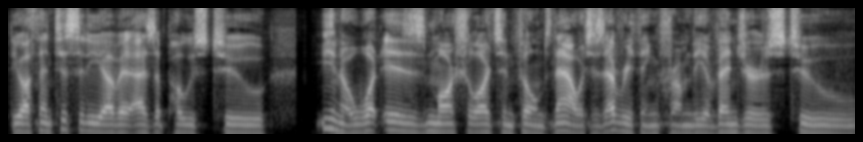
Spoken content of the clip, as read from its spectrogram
the authenticity of it as opposed to you know what is martial arts in films now which is everything from the avengers to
